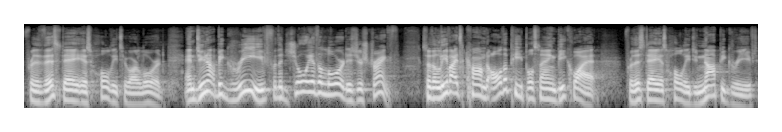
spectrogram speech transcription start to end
for this day is holy to our Lord. And do not be grieved, for the joy of the Lord is your strength. So the Levites calmed all the people, saying, Be quiet, for this day is holy. Do not be grieved.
